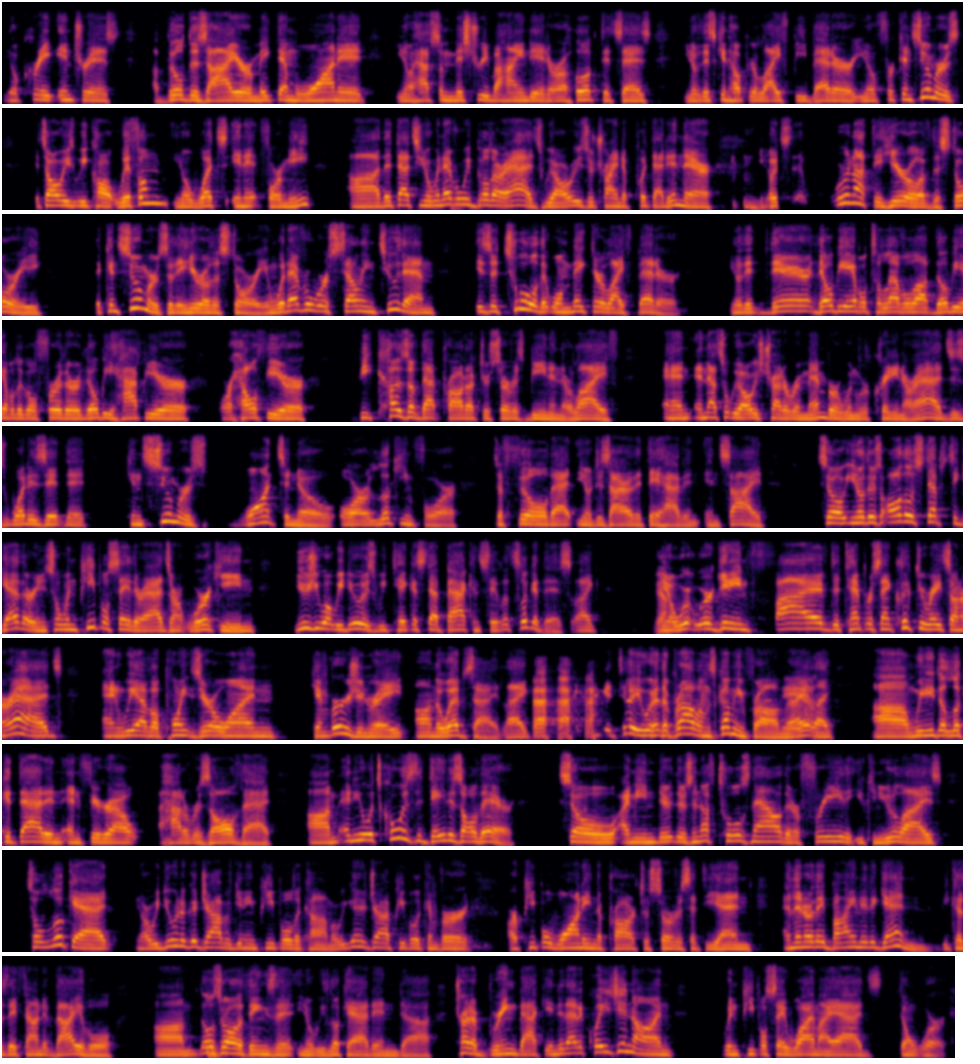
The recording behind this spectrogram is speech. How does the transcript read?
you know, create interest, uh, build desire, make them want it. You know, have some mystery behind it or a hook that says, you know this can help your life be better. You know for consumers it's always we call it with them you know what's in it for me. Uh that that's you know whenever we build our ads we always are trying to put that in there. You know it's we're not the hero of the story. The consumers are the hero of the story and whatever we're selling to them is a tool that will make their life better. You know that they're they'll be able to level up they'll be able to go further they'll be happier or healthier because of that product or service being in their life and and that's what we always try to remember when we're creating our ads is what is it that consumers want to know or are looking for to fill that you know desire that they have in, inside. So you know there's all those steps together. And so when people say their ads aren't working usually what we do is we take a step back and say let's look at this. Like yeah. you know we're, we're getting 5 to 10% click-through rates on our ads and we have a 0.01 conversion rate on the website. Like I can tell you where the problem's coming from, right? Yeah. Like um, we need to look at that and, and figure out how to resolve that. Um, and you know what's cool is the data is all there. So I mean, there, there's enough tools now that are free that you can utilize to look at. You know, are we doing a good job of getting people to come? Are we doing a job people to convert? Are people wanting the product or service at the end? And then are they buying it again because they found it valuable? Um, those are all the things that you know we look at and uh, try to bring back into that equation on when people say why my ads don't work.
